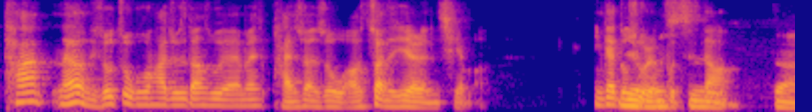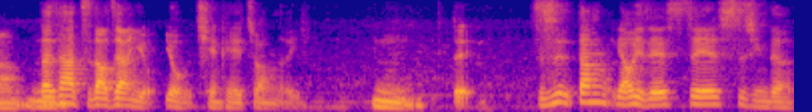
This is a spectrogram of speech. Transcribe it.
他难道你说做空，他就是当初在那边盘算说我要赚这些人钱吗？应该多数人不知道，对啊，嗯、但是他知道这样有有钱可以赚而已。嗯，对，只是当了解这些这些事情的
